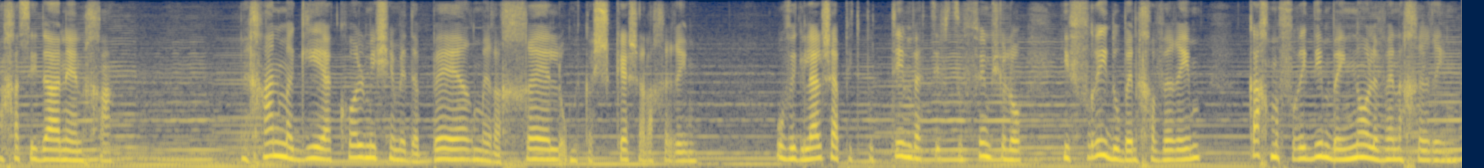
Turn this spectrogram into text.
החסידה נאנחה. לכאן מגיע כל מי שמדבר, מרחל ומקשקש על אחרים. ובגלל שהפטפוטים והצפצופים שלו הפרידו בין חברים, כך מפרידים בינו לבין אחרים.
